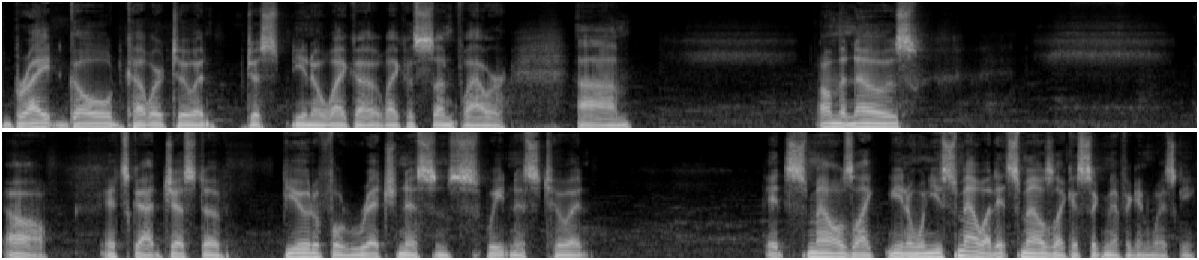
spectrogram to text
bright gold color to it. Just you know, like a like a sunflower. Um, on the nose, oh, it's got just a beautiful richness and sweetness to it. It smells like, you know, when you smell it, it smells like a significant whiskey.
